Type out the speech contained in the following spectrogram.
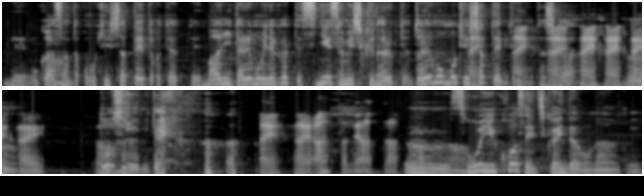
で、お母さんとかも消しちゃってとかってやって、周りに誰もいなくなってすげえ寂しくなるみたいな。ドラえもんも消しちゃってみたいな、確か。はいはいはいはい。どうするるみたいな。はいはい。あったね、あったあった。うん、そういう怖さに近いんだろうな、みたいな。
